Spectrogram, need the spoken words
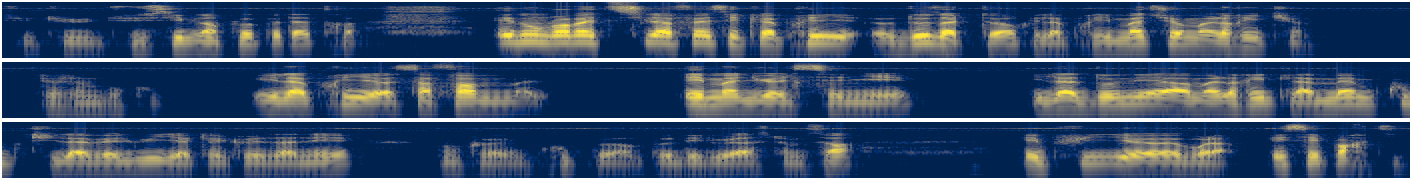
tu, tu, tu cibles un peu peut-être. Et donc en fait, ce qu'il a fait, c'est qu'il a pris euh, deux acteurs. Il a pris Mathieu Malrich, que j'aime beaucoup. Il a pris euh, sa femme Emmanuelle Seigné. Il a donné à Malrich la même coupe qu'il avait lui il y a quelques années. Donc une coupe un peu dégueulasse comme ça. Et puis voilà, et c'est parti.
